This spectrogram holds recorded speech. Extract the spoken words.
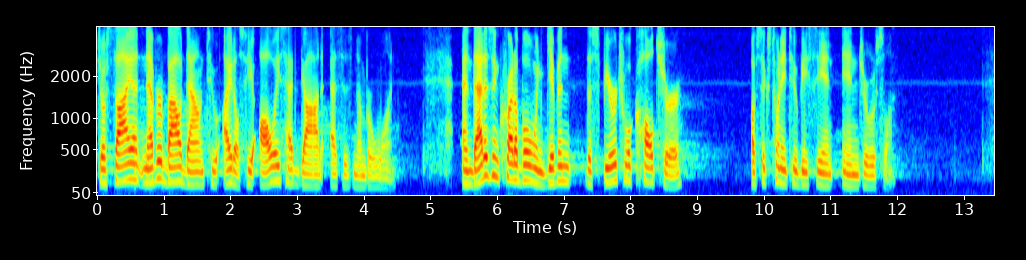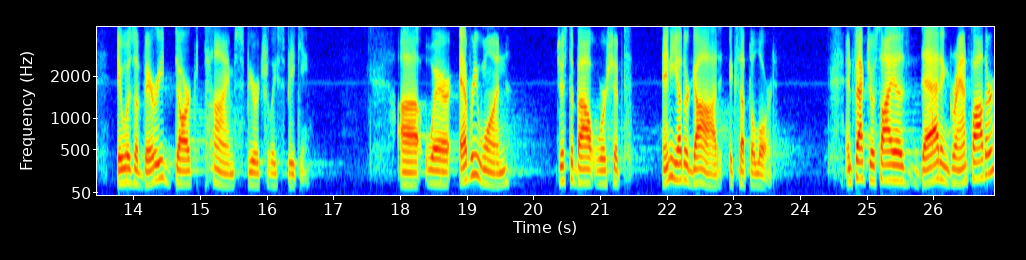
Josiah never bowed down to idols, he always had God as his number one. And that is incredible when given the spiritual culture of 622 BC in, in Jerusalem. It was a very dark time, spiritually speaking, uh, where everyone just about worshiped any other God except the Lord. In fact, Josiah's dad and grandfather,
